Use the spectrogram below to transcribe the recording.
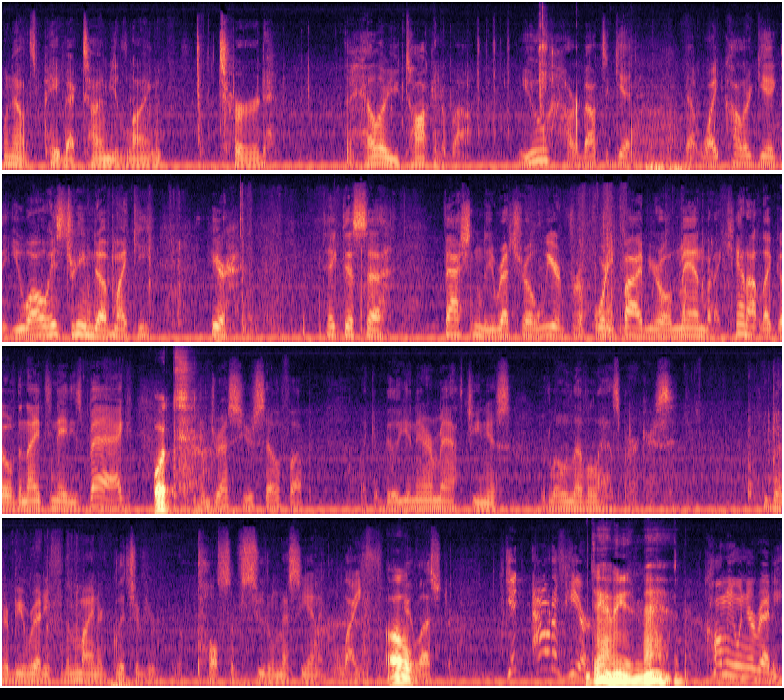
Well, now it's payback time, you lying turd. What The hell are you talking about? You are about to get that white collar gig that you always dreamed of, Mikey. Here, take this uh, fashionably retro weird for a 45 year old man, but I cannot let go of the 1980s bag What? and dress yourself up like a billionaire math genius with low level Asperger's. You better be ready for the minor glitch of your repulsive pseudo messianic life. Hey, Oh. Lester. Get out of here! Damn, he's mad. Call me when you're ready.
